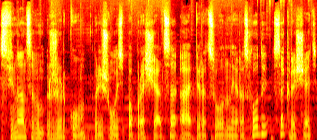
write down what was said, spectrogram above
С финансовым жирком пришлось попрощаться, а операционные расходы сокращать.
